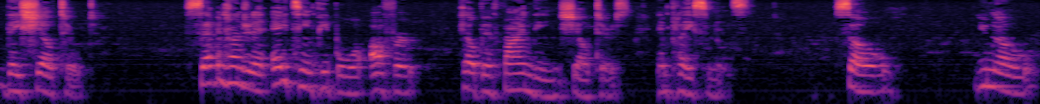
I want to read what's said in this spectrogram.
they sheltered. 718 people were offered help in finding shelters and placements. So, you know,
